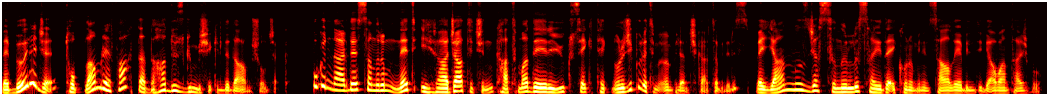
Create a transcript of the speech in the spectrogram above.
Ve böylece toplam refah da daha düzgün bir şekilde dağılmış olacak. Bugünlerde sanırım net ihracat için katma değeri yüksek teknolojik üretimi ön plana çıkartabiliriz ve yalnızca sınırlı sayıda ekonominin sağlayabildiği bir avantaj bu.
